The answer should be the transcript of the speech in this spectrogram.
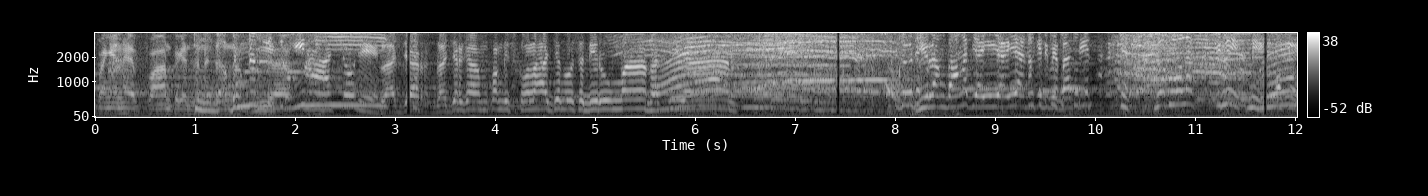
pengen have fun, pengen Nggak seneng-seneng. bener Iya. gitu ini. Kacau deh. Belajar, belajar gampang di sekolah aja nggak usah di rumah, Ya. kasihan. Girang banget ya ya ya, ya anaknya dibebasin. Eh, Nggak boleh. Ini nih, oke.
